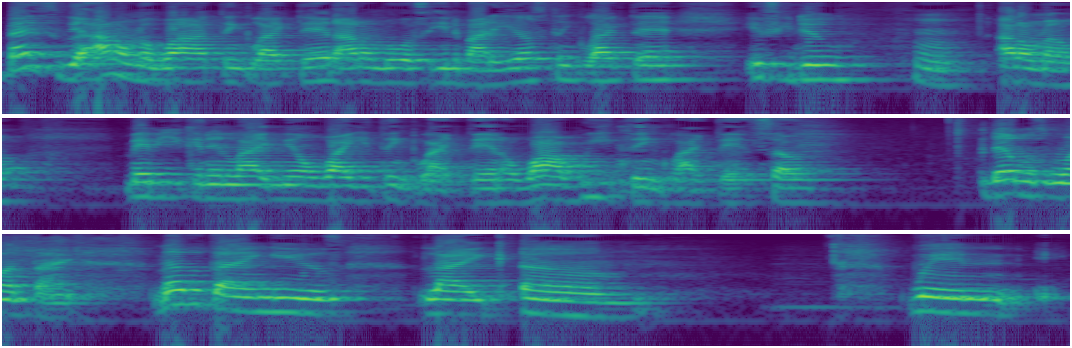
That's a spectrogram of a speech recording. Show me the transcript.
basically, I don't know why I think like that. I don't know if anybody else think like that. If you do, hmm, I don't know maybe you can enlighten me on why you think like that or why we think like that. So that was one thing. Another thing is like um, when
